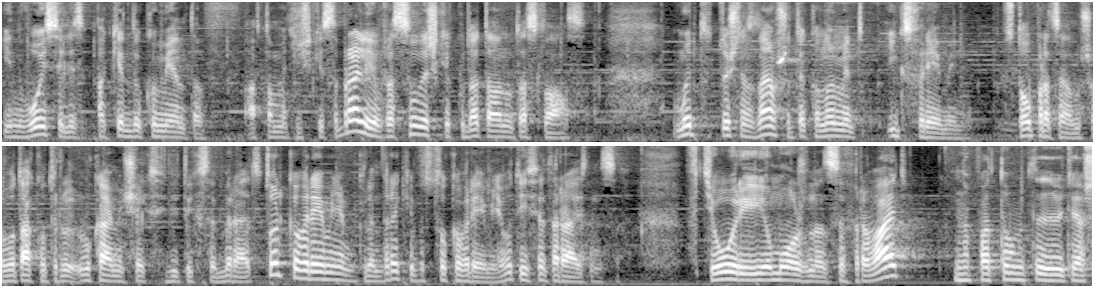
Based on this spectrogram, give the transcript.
инвойс или пакет документов, автоматически собрали и в рассылочке куда-то он отослался. Мы точно знаем, что это экономит X времени. Сто процентов, что вот так вот руками человек сидит, их собирает столько времени, в грандтреке вот столько времени. Вот есть эта разница. В теории ее можно оцифровать, но потом ты, у тебя же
